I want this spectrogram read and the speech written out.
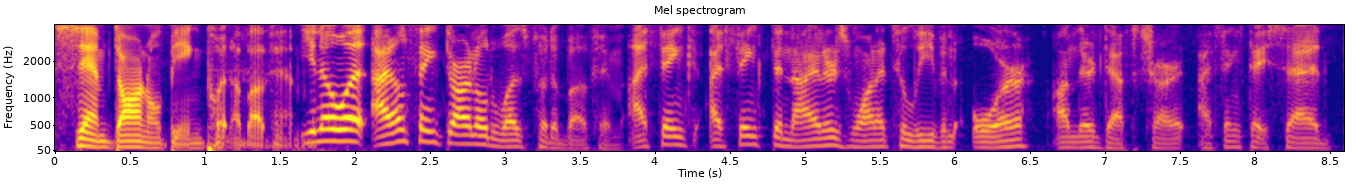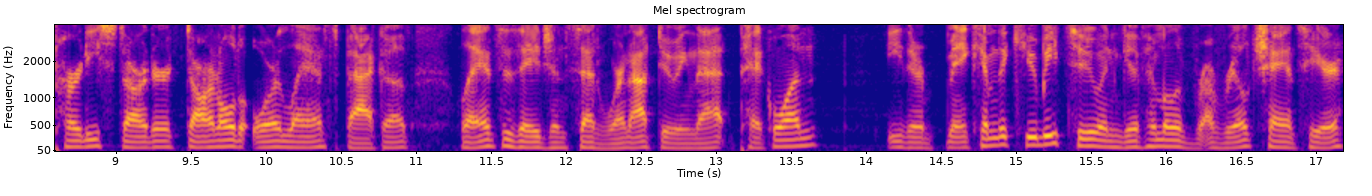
Sam Darnold being put above him. You know what? I don't think Darnold was put above him. I think I think the Niners wanted to leave an or on their depth chart. I think they said Purdy starter, Darnold or Lance backup. Lance's agent said we're not doing that. Pick one. Either make him the QB two and give him a, a real chance here,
